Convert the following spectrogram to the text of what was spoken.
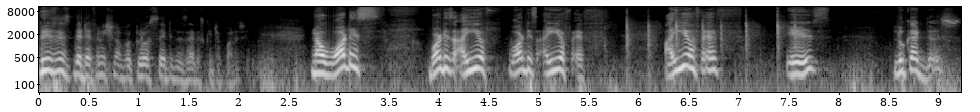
this is the definition of a closed set in the Zariski topology now what is what is i of what is i of f? I of f is look at this.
